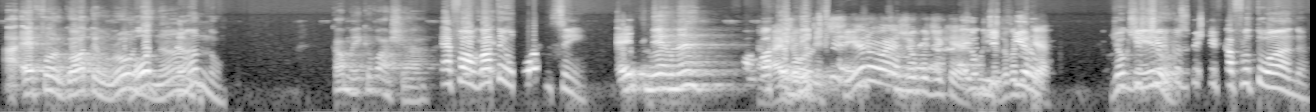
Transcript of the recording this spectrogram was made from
Ah, é Forgotten Road? Não. Calma aí que eu vou achar. É Forgotten Road, sim. É ele mesmo, né? é jogo de tiro ou é jogo de quê? É jogo de jogo tiro. Jogo de tiro que os bichinhos ficam flutuando.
